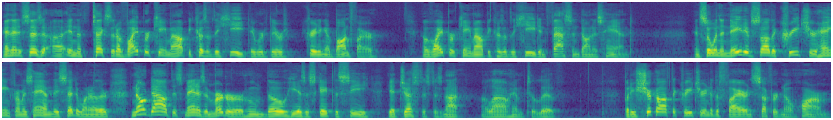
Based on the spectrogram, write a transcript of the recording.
And then it says uh, in the text that a viper came out because of the heat. They were, they were creating a bonfire. A viper came out because of the heat and fastened on his hand. And so when the natives saw the creature hanging from his hand, they said to one another, No doubt this man is a murderer, whom though he has escaped the sea, yet justice does not allow him to live. But he shook off the creature into the fire and suffered no harm.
